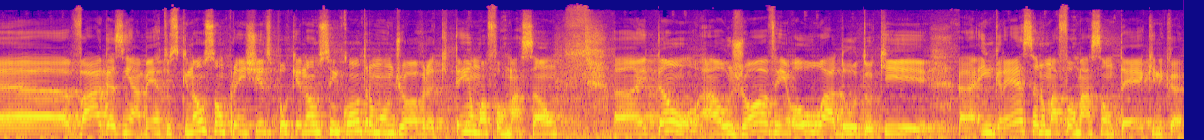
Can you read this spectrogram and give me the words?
é, vagas em abertos que não são preenchidas porque não se encontra mão de obra que tenha uma formação. Ah, então, o jovem ou o adulto que é, ingressa numa formação técnica,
